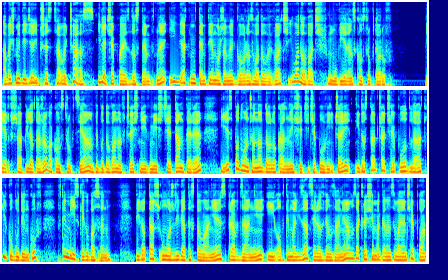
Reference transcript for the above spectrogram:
abyśmy wiedzieli przez cały czas, ile ciepła jest dostępne i w jakim tempie możemy go rozładowywać i ładować, mówi jeden z konstruktorów. Pierwsza pilotażowa konstrukcja, wybudowana wcześniej w mieście Tampere, jest podłączona do lokalnej sieci ciepłowniczej i dostarcza ciepło dla kilku budynków, w tym miejskiego basenu. Pilotaż umożliwia testowanie, sprawdzanie i optymalizację rozwiązania w zakresie magazynowania ciepła.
